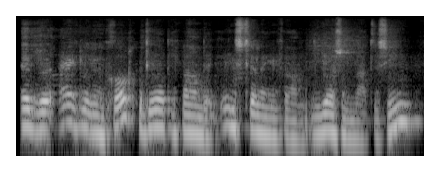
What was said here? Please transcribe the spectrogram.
hebben we eigenlijk een groot gedeelte van de instellingen van IOSM laten zien.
